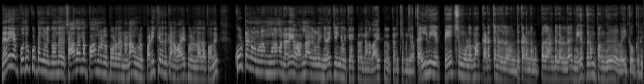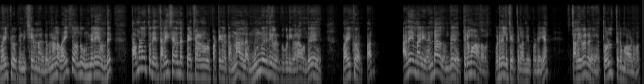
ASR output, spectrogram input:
நிறைய பொதுக்கூட்டங்களுக்கு வந்து சாதாரண பாமரர்கள் போறது என்னன்னா அவங்களுக்கு படிக்கிறதுக்கான வாய்ப்புகள் இல்லாதப்ப வந்து கூட்டங்கள் மூலம் மூலமா நிறைய வரலாறுகளும் இலக்கியங்களும் கேட்கறதுக்கான வாய்ப்புகள் கிடைச்சிருக்கிறப்ப கல்வியை பேச்சு மூலமா கடத்தினதுல வந்து கடந்த முப்பது ஆண்டுகள்ல மிக பெரும் பங்கு வைகோக்கு வைகோவுக்கு நிச்சயமா இருக்கு. அதனால வைகோ வந்து உண்மையிலேயே வந்து தமிழகத்துடைய தலை சிறந்த பேச்சாளர் ஒரு பட்டியலிட்டோம்னா அதுல முன்வரிசையில் இருக்கக்கூடியவரா வந்து வைகோ இருப்பார். அதே மாதிரி ரெண்டாவது வந்து திருமாவளவன் விடுதலை சிறுத்தைகள் அமைப்புடைய தலைவர் தொல் திருமாவளவன்.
